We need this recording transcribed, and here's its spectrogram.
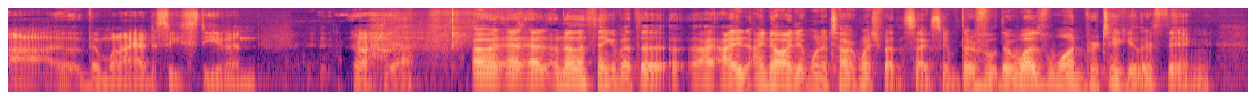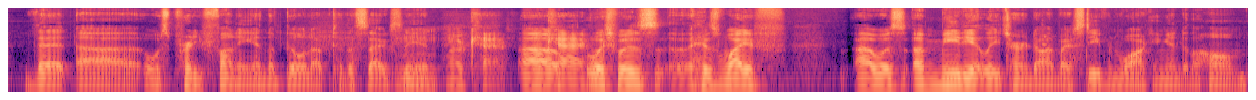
uh, than when I had to see Steven Yeah. Oh, and, and another thing about the I I- know I didn't want to talk much about the sex scene, but there there was one particular thing that uh, was pretty funny in the build up to the sex scene. Okay. uh, okay. which was uh, his wife uh, was immediately turned on by Steven walking into the home.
